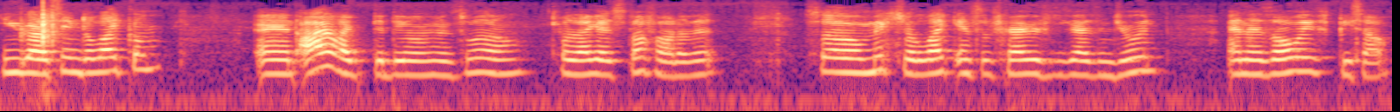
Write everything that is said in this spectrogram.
you guys seem to like them. And I like to do them as well because I get stuff out of it. So make sure to like and subscribe if you guys enjoyed. And as always, peace out.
